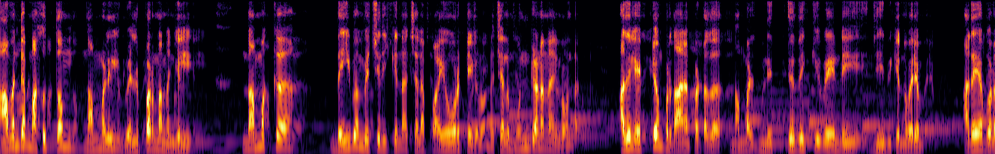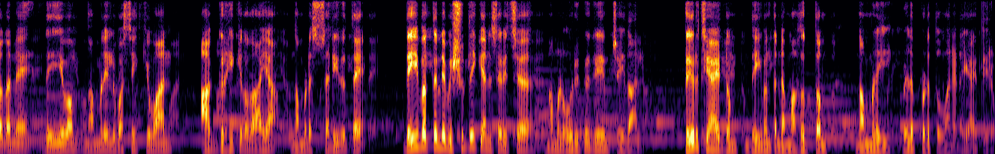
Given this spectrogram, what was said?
അവന്റെ മഹത്വം നമ്മളിൽ വെളിപ്പെടണമെങ്കിൽ നമുക്ക് ദൈവം വെച്ചിരിക്കുന്ന ചില പ്രയോറിറ്റികളുണ്ട് ചില മുൻഗണനകളുണ്ട്. അതിൽ ഏറ്റവും പ്രധാനപ്പെട്ടത് നമ്മൾ നിത്യതയ്ക്ക് വേണ്ടി ജീവിക്കുന്നവരും അതേപോലെ തന്നെ ദൈവം നമ്മളിൽ വസിക്കുവാൻ ആഗ്രഹിക്കുന്നതായ നമ്മുടെ ശരീരത്തെ ദൈവത്തിന്റെ വിശുദ്ധിക്കനുസരിച്ച് നമ്മൾ ഒരുക്കുകയും ചെയ്താൽ തീർച്ചയായിട്ടും ദൈവം തന്റെ മഹത്വം നമ്മളിൽ വെളിപ്പെടുത്തുവാനിടയായി തീരും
